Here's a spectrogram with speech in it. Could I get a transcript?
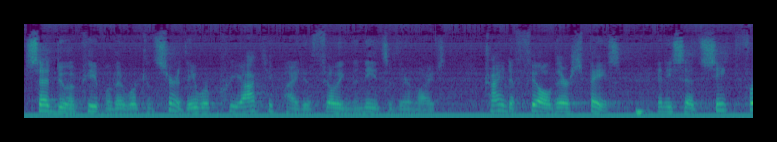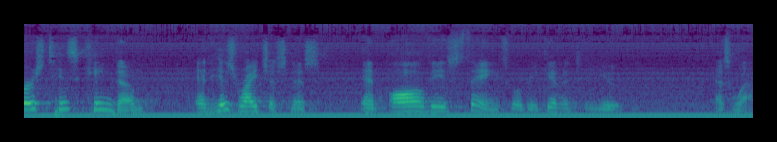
said to a people that were concerned, they were preoccupied with filling the needs of their lives, trying to fill their space. And he said, Seek first his kingdom and his righteousness, and all these things will be given to you as well.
